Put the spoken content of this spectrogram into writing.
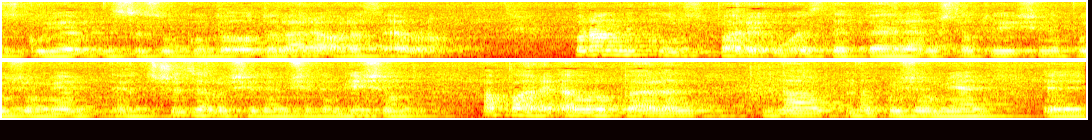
zyskuje w stosunku do dolara oraz euro. Poranny kurs pary USD-PLN kształtuje się na poziomie y, 3,0770, a pary euro-PLN na, na poziomie y,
